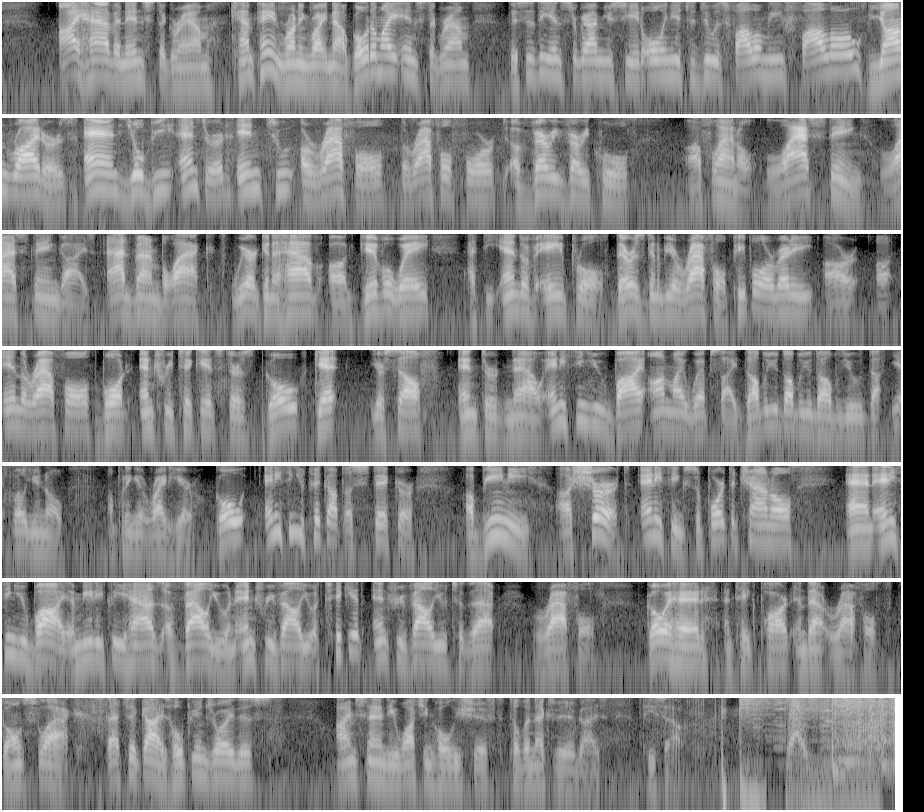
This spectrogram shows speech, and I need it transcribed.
I have an Instagram campaign running right now. Go to my Instagram. This is the Instagram. You see it. All you need to do is follow me, follow Beyond Riders, and you'll be entered into a raffle, the raffle for a very, very cool uh, flannel. Last thing, last thing, guys, Advan Black. We are going to have a giveaway at the end of April. There is going to be a raffle. People already are uh, in the raffle, bought entry tickets. There's go get yourself entered now. Anything you buy on my website, www. Yeah, well, you know, I'm putting it right here. Go anything you pick up, a sticker, a beanie, a shirt, anything. Support the channel. And anything you buy immediately has a value, an entry value, a ticket entry value to that raffle go ahead and take part in that raffle. Don't slack. That's it, guys. Hope you enjoy this. I'm Sandy watching Holy Shift. Till the next video, guys. Peace out. Bye.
